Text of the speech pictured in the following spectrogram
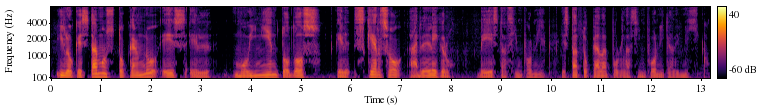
y lo que estamos tocando es el movimiento 2, el scherzo allegro de esta sinfonía. Está tocada por la Sinfónica de México.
